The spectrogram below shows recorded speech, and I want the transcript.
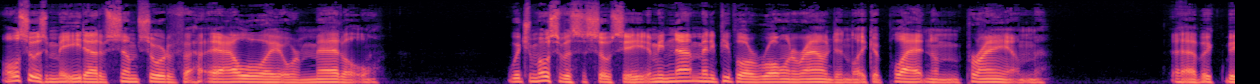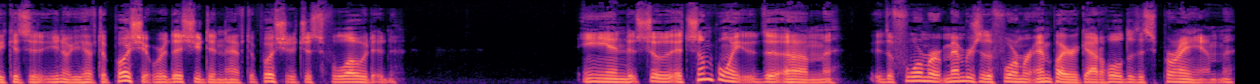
also is made out of some sort of alloy or metal, which most of us associate. I mean, not many people are rolling around in like a platinum pram. Uh, because, you know, you have to push it, where this you didn't have to push it. It just floated. And so at some point, the, um, the former members of the former empire got a hold of this pram.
